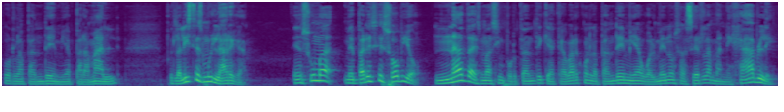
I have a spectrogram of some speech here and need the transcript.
por la pandemia para mal, pues la lista es muy larga. En suma, me parece es obvio, nada es más importante que acabar con la pandemia o al menos hacerla manejable.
